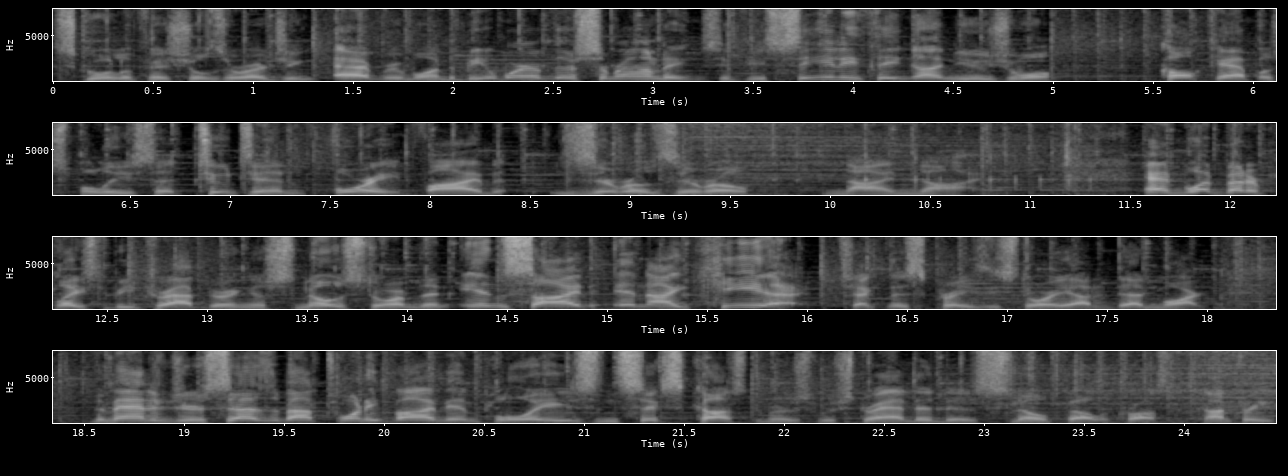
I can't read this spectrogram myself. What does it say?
School officials are urging everyone to be aware of their surroundings. If you see anything unusual, call campus police at 210 485 0099. And what better place to be trapped during a snowstorm than inside an IKEA? Check this crazy story out of Denmark. The manager says about 25 employees and six customers were stranded as snow fell across the country.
